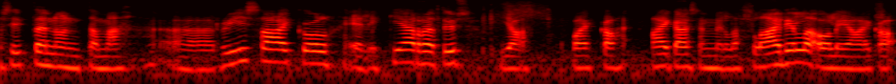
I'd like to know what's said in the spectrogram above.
Sitten on tämä recycle eli kierrätys ja vaikka aikaisemmilla slaidilla oli aika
